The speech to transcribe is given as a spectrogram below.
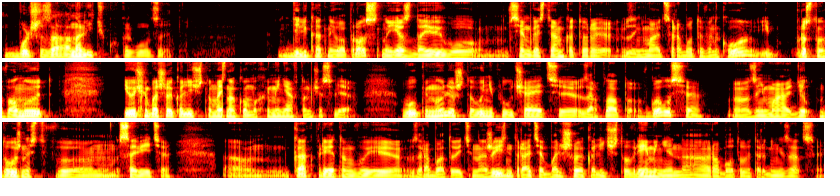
больше за аналитику, как бы вот за это. Деликатный вопрос, но я задаю его всем гостям, которые занимаются работой в НКО, и просто волнует и очень большое количество моих знакомых, и меня в том числе. Вы упомянули, что вы не получаете зарплату в голосе, э, занимая должность в совете. Э, как при этом вы зарабатываете на жизнь, тратя большое количество времени на работу в этой организации?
